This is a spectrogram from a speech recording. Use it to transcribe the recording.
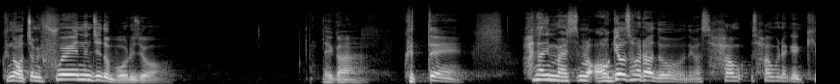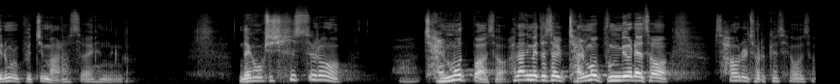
그는 어쩌면 후회했는지도 모르죠. 내가 그때 하나님 말씀을 어겨서라도 내가 사, 사울에게 기름을 붓지 말았어야 했는가? 내가 혹시 실수로 어, 잘못 봐서 하나님의 뜻을 잘못 분별해서 사울을 저렇게 세워서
